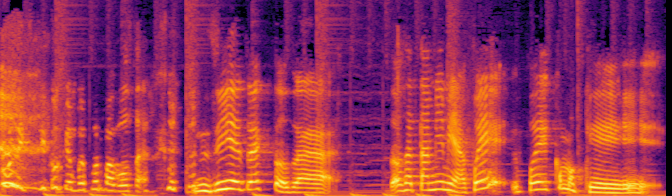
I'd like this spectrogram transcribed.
¿Cómo le explico que fue por babosa? sí, exacto, o sea, o sea, también, mira, fue, fue como que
